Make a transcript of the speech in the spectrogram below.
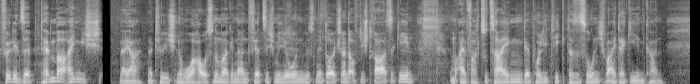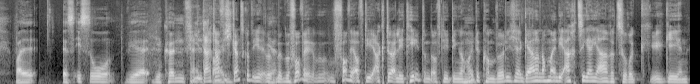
für den September eigentlich, naja, natürlich eine hohe Hausnummer genannt. 40 Millionen müssen in Deutschland auf die Straße gehen, um einfach zu zeigen der Politik, dass es so nicht weitergehen kann. Weil es ist so, wir, wir können viel. Da, da darf ich ganz kurz, ja. bevor, wir, bevor wir auf die Aktualität und auf die Dinge mhm. heute kommen, würde ich ja gerne nochmal in die 80er Jahre zurückgehen.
